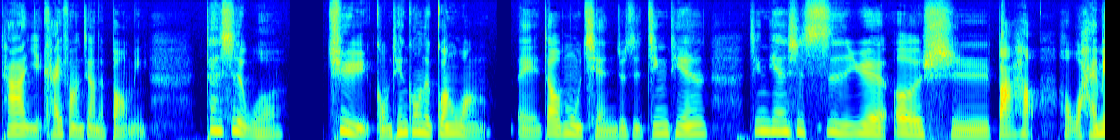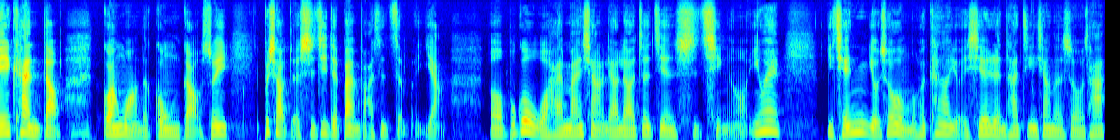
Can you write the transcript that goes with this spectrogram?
他也开放这样的报名。但是我去拱天宫的官网，诶，到目前就是今天。今天是四月二十八号，好，我还没看到官网的公告，所以不晓得实际的办法是怎么样。哦，不过我还蛮想聊聊这件事情哦，因为以前有时候我们会看到有一些人他进香的时候，他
